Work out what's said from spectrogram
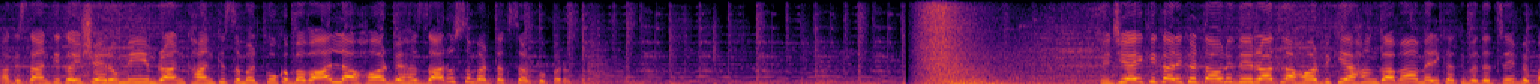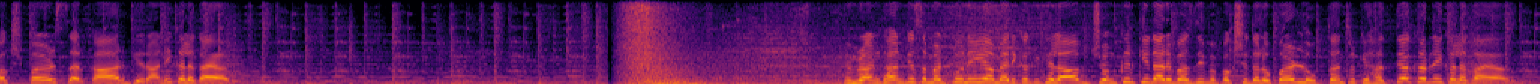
पाकिस्तान के कई शहरों में इमरान खान के समर्थकों का बवाल, लाहौर में हज़ारों समर्थक सड़कों पर उतरे। पीटीआई के कार्यकर्ताओं ने देर रात लाहौर में किया हंगामा। अमेरिका की मदद से विपक्ष पर सरकार गिराने का लगाया आरोप। इमरान खान के समर्थकों ने अमेरिका के खिलाफ जमकर की नारेबाजी। विपक्षी दलों पर लोकतंत्र की हत्या करने का लगाया आरोप।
